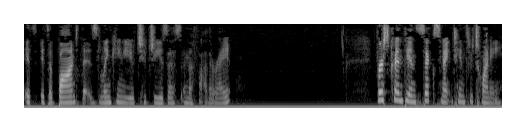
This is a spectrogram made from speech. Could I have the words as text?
It's, it's a bond that is linking you to Jesus and the Father, right? 1 Corinthians 6, 19 through 20.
